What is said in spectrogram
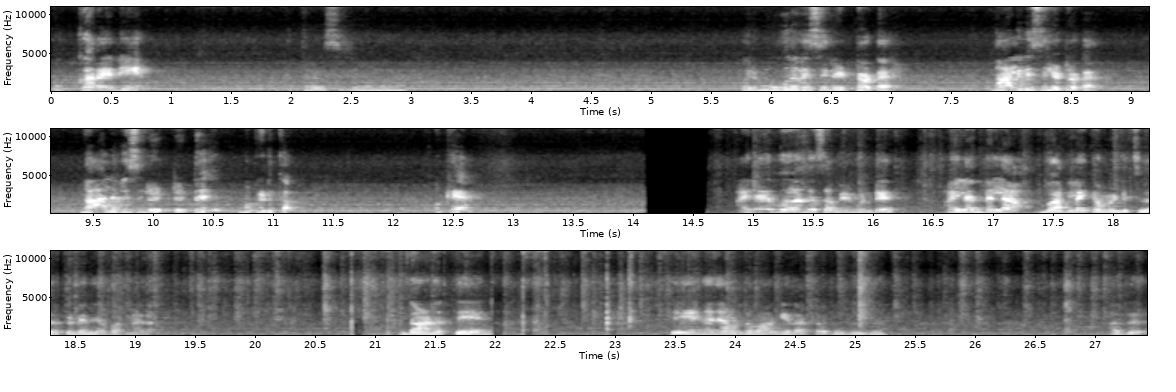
കുക്കറിന് എത്ര വേണം ഒരു മൂന്ന് വിസിൽ ഇട്ടോട്ടെ. നാല് വിസിൽ ഇട്ടോട്ടെ. നാല് വിസിൽ ഇട്ടിട്ട് നമുക്ക് എടുക്കാം. ഓക്കെ? അതിന് വേണ്ട സമയം കൊണ്ട് അതിലെന്തെല്ലാം വരലേക്കാൻ വേണ്ടി ചേർക്കേണ്ടതെന്ന് ഞാൻ പറഞ്ഞുതരാം. ഇതാണ് തേങ്ങ. തേങ്ങ ഞാൻ അവിടുന്ന് വാങ്ങിയതാട്ടോ നിന്ന് അത്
